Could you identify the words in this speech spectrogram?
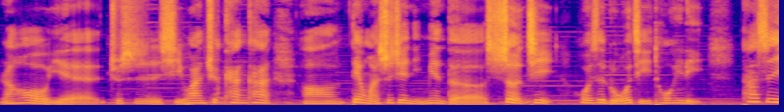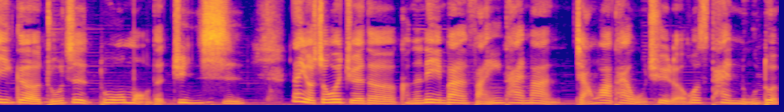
然后也就是喜欢去看看啊电玩世界里面的设计或者是逻辑推理。他是一个足智多谋的军师，那有时候会觉得可能另一半反应太慢，讲话太无趣了，或是太驽钝，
